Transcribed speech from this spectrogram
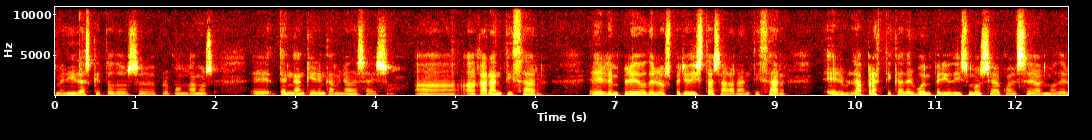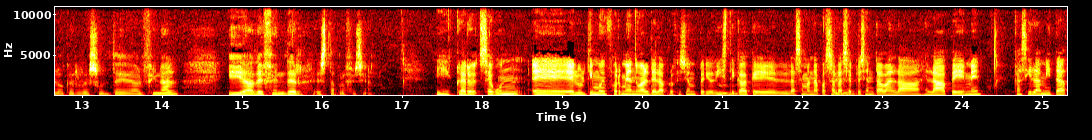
medidas que todos eh, propongamos eh, tengan que ir encaminadas a eso, a, garantizar el empleo de los periodistas, a garantizar la práctica del buen periodismo, sea cual sea el modelo que resulte al final, y a defender esta profesión. Y claro, según eh, el último informe anual de la profesión periodística, que la semana pasada se presentaba en la, APM, casi la mitad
